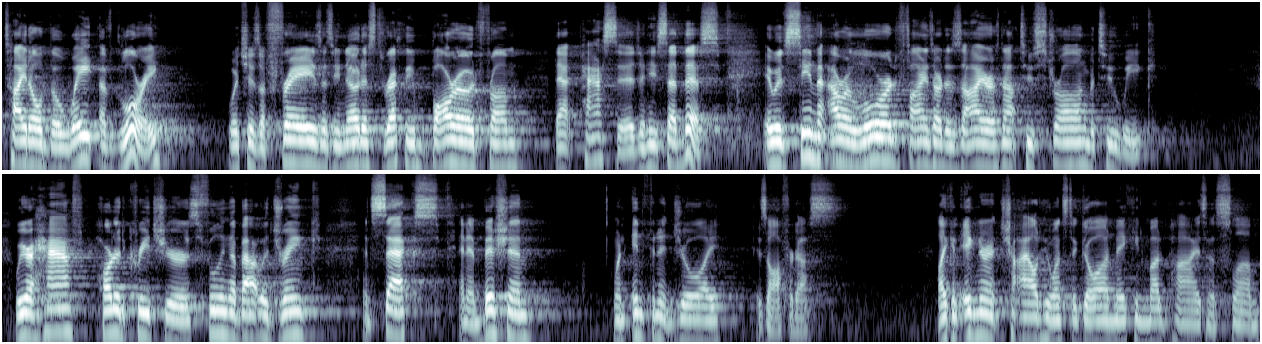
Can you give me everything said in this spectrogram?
titled The Weight of Glory, which is a phrase, as you notice, directly borrowed from that passage. And he said this It would seem that our Lord finds our desires not too strong, but too weak. We are half hearted creatures fooling about with drink and sex and ambition when infinite joy is offered us like an ignorant child who wants to go on making mud pies in a slum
